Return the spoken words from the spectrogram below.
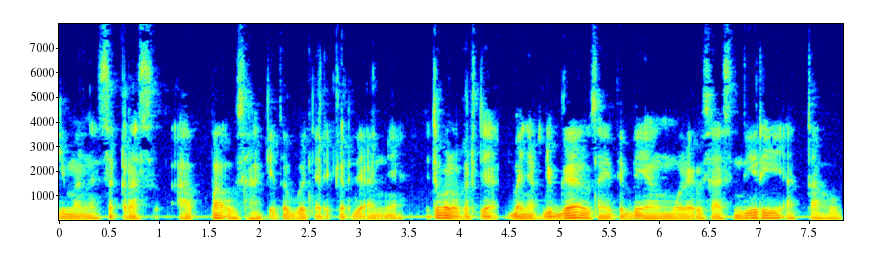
gimana sekeras apa usaha kita buat cari kerjaannya. Itu kalau kerja banyak juga usaha ITB yang mulai usaha sendiri atau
